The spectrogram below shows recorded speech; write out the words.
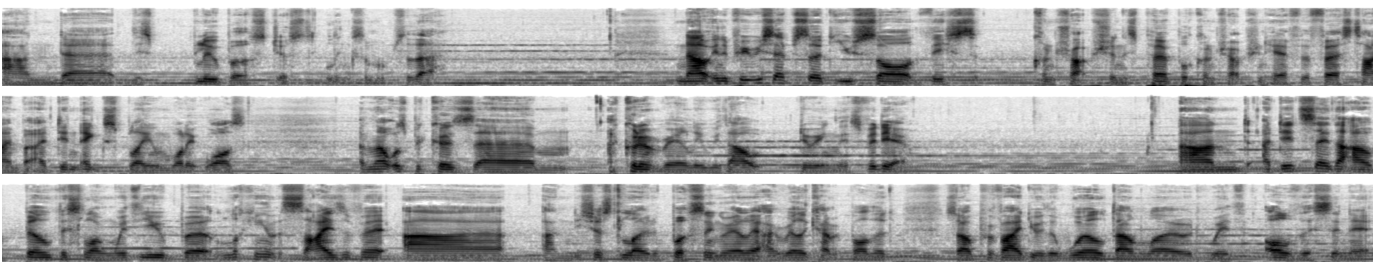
and uh, this blue bus just links them up to there. Now, in the previous episode, you saw this contraption, this purple contraption here for the first time, but I didn't explain what it was, and that was because um, I couldn't really without doing this video. And I did say that I'll build this along with you, but looking at the size of it, uh, and it's just a load of bussing really, I really can't be bothered. So I'll provide you with a world download with all of this in it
